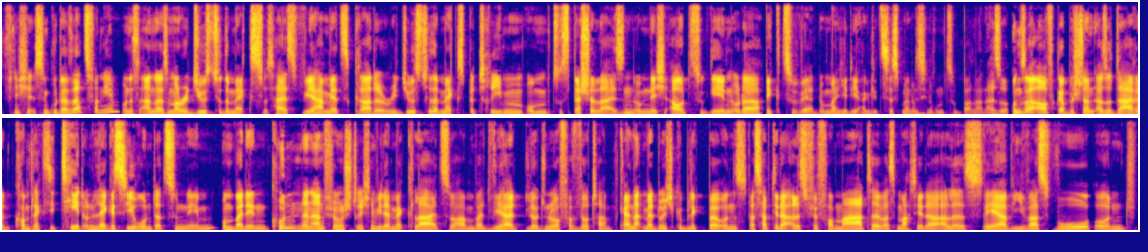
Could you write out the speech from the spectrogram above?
Finde ich, ist ein guter Satz von ihm. Und das andere ist immer Reduce to the Max. Das heißt, wir haben jetzt gerade Reduce to the Max betrieben, um zu specialisen, um nicht out zu gehen oder big zu werden, um mal hier die Anglizismen ein bisschen rumzuballern. Also unsere Aufgabe bestand also darin, Komplexität und Legacy runterzunehmen, um bei den Kunden in Anführungsstrichen wieder mehr Klarheit zu haben, weil wir halt Leute nur verwirrt haben. Keiner hat mehr durchgeblickt bei uns. Was habt ihr da alles für Formate? Was macht ihr da alles? Wer, wie, was, wo? Und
